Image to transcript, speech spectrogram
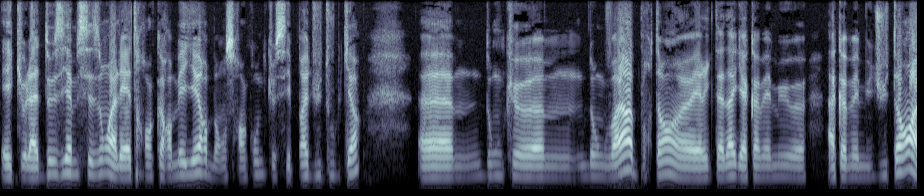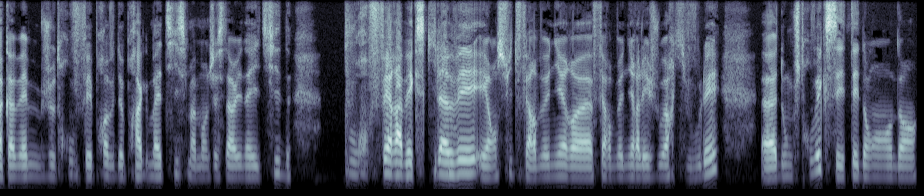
et que la deuxième saison allait être encore meilleure, ben on se rend compte que c'est pas du tout le cas. Euh, donc, euh, donc voilà. Pourtant, Eric Tenag a quand même eu, a quand même eu du temps, a quand même, je trouve, fait preuve de pragmatisme à Manchester United pour faire avec ce qu'il avait et ensuite faire venir faire venir les joueurs qu'il voulait. donc je trouvais que c'était dans, dans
